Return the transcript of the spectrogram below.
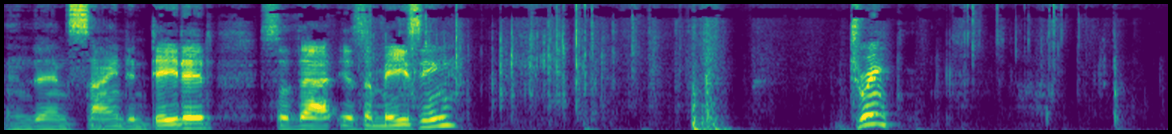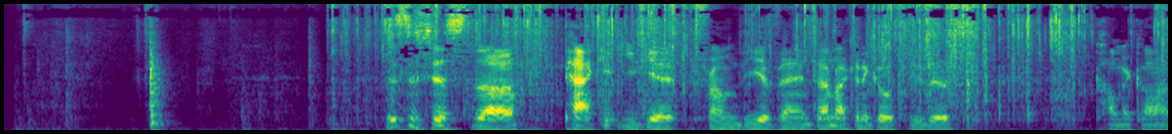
And then signed and dated. So that is amazing drink. This is just the packet you get from the event. I'm not going to go through this Comic-Con.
